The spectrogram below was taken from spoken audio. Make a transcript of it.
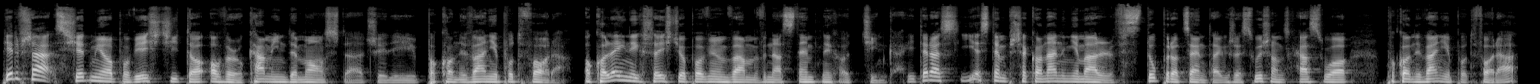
Pierwsza z siedmiu opowieści to Overcoming the Monster, czyli pokonywanie potwora. O kolejnych sześciu opowiem Wam w następnych odcinkach. I teraz jestem przekonany niemal w stu procentach, że słysząc hasło pokonywanie potwora,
